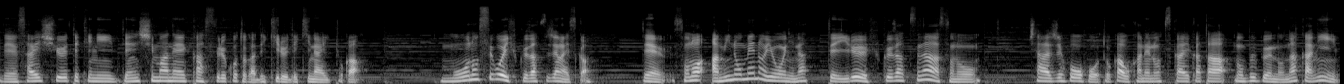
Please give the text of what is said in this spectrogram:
で、最終的に電子マネー化することができる、できないとか、ものすごい複雑じゃないですか。で、その網の目のようになっている複雑な、その、チャージ方法とかお金の使い方の部分の中に、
